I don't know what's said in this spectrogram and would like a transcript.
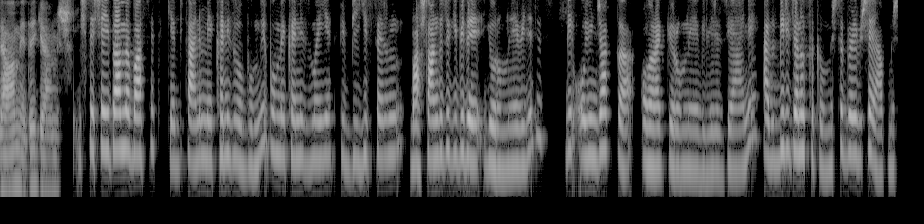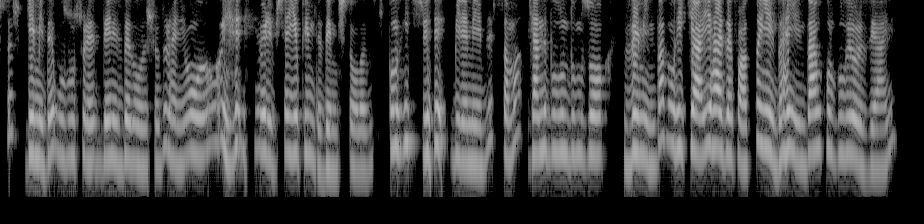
devam ede gelmiş. İşte şeyden de bahsettik ya bir tane mekanizma bulunuyor. Bu mekanizmayı bir bilgisayarın başlangıcı gibi de yorumlayabiliriz. Bir oyuncak da olarak yorumlayabiliriz yani. Hadi biri canı sıkılmıştır, böyle bir şey yapmıştır. Gemide uzun süre denizde dolaşıyordur. Hani o öyle bir şey yapayım da demiş de olabilir. Bunu hiç bilemeyebiliriz ama kendi bulunduğumuz o zeminden o hikayeyi her defasında yeniden yeniden kurguluyoruz yani.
